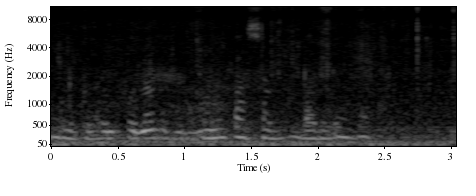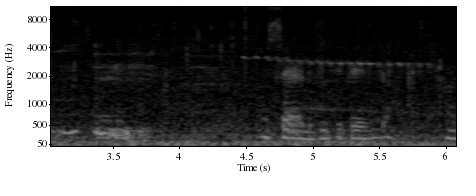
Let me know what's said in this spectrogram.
ਬਿਲਕੁਲ ਫੁੱਲਾਂ ਦੇ ਉਹਨੂੰ ਪਾਸਾ ਵੱਧ ਉਹ ਸਾਈਡ ਦੀ ਤੇ ਦਾ ਹਾਂ।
